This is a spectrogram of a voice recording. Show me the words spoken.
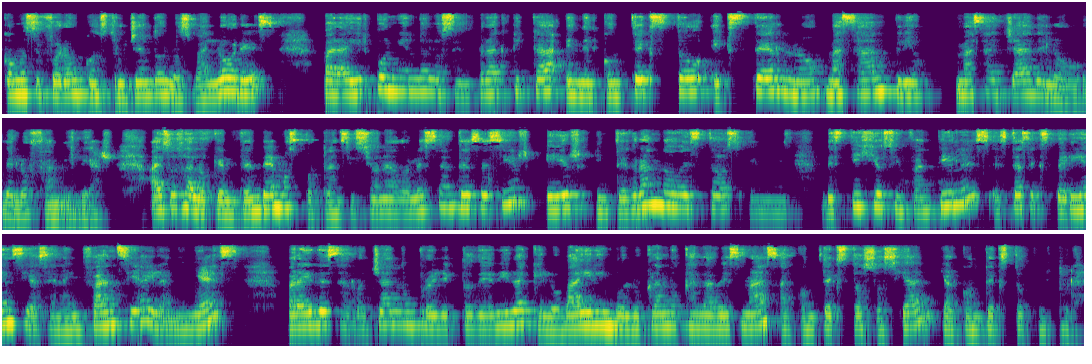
cómo se fueron construyendo los valores, para ir poniéndolos en práctica en el contexto externo más amplio, más allá de lo, de lo familiar. A eso es a lo que entendemos por transición adolescente, es decir, ir integrando estos em, vestigios infantiles, estas experiencias en la infancia y la niñez, para ir desarrollando un proyecto de vida que lo va a ir involucrando cada vez más al contexto social y al contexto cultural.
